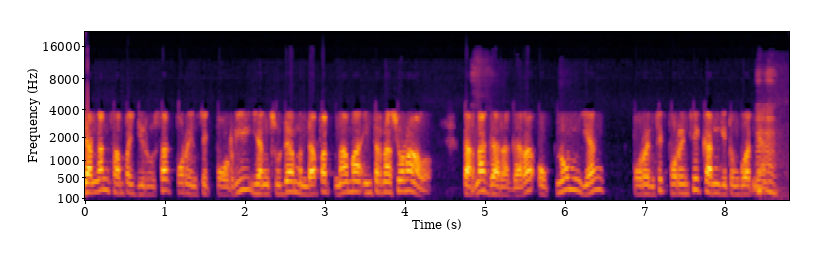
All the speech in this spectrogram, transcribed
Jangan sampai dirusak forensik Polri yang sudah mendapat nama internasional karena gara-gara oknum yang forensik-forensikan gitu buatnya. Mm-mm.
